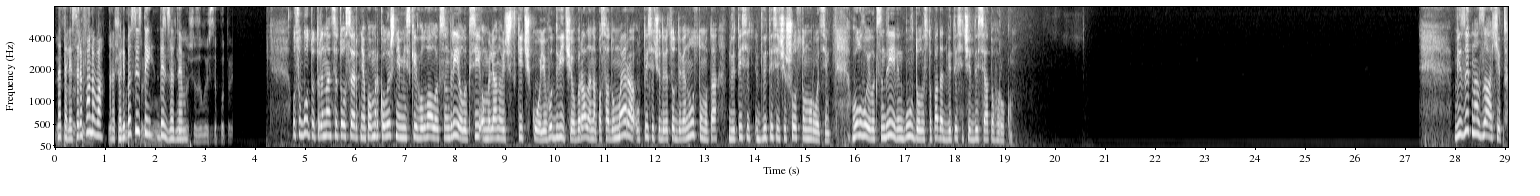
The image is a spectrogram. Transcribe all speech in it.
Наталія Сарафанова, Анатолій Басистий. День за днем. У суботу, 13 серпня, помер колишній міський голова Олександрії Олексій Омелянович Скічко. Його двічі обирали на посаду мера у 1990 та 2000 2006 році. Головою Олександрії він був до листопада 2010 року. Візит на захід.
